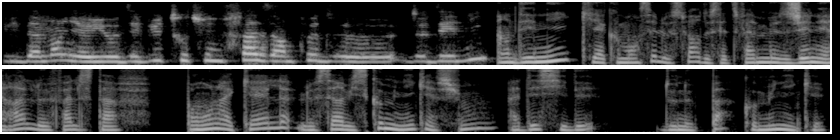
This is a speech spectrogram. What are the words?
évidemment, il y a eu au début toute une phase un peu de, de déni. Un déni qui a commencé le soir de cette fameuse générale de Falstaff, pendant laquelle le service communication a décidé de ne pas communiquer.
